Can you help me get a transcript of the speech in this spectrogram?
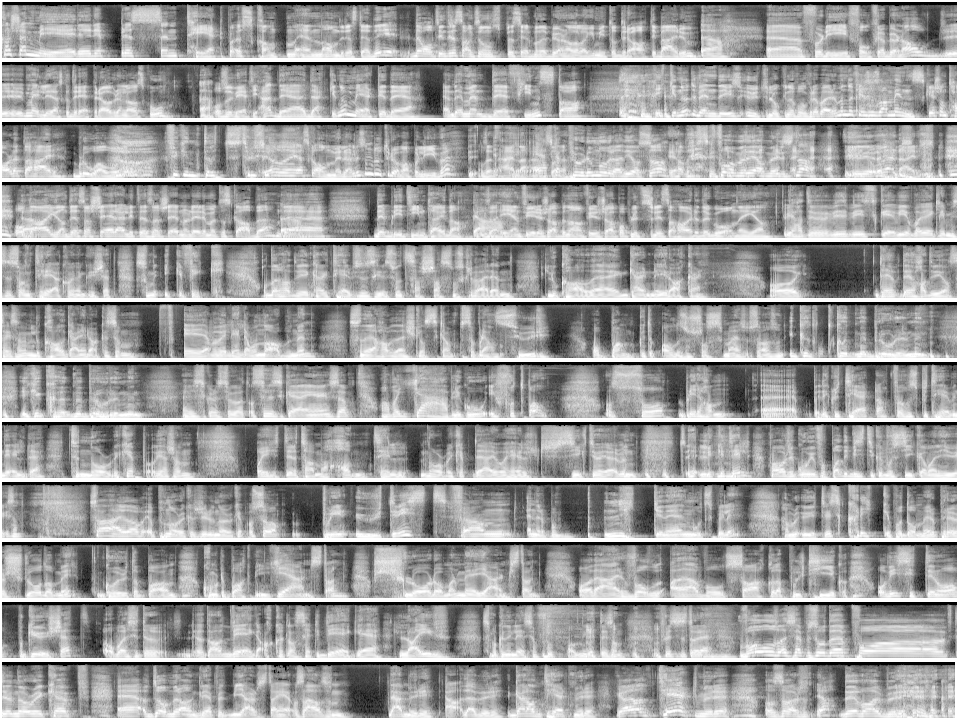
kanskje er mer representert på østkanten enn andre steder. Det var alltid interessant, sånn, spesielt med det Bjørnal-laget mitt, å dra til Bærum. Ja. Eh, fordi folk fra Bjørndal eh, melder jeg skal drepe deg over en lav sko. Ja. Og så vet jeg, det, det er ikke noe mer til det. Det men det fins da Ikke nødvendigvis utelukkende folk fra Bærum, men det fins altså mennesker som tar dette her blodalvorlig. Fikk en dødstrussel. Ja, jeg skal anmelde deg, liksom. Du trua meg på livet. Altså, nei, nei, jeg skal altså- pule mora di også! Ja, Få med de anmeldelsene! da! ja, det er der. Og da, ikke sant, det som skjer, er litt det som skjer når dere møter skade. Det, det blir teamtag, da. Ja. Én fyrer seg opp, en annen fyrer seg opp, og plutselig så har du det gående. Vi, hadde, vi, vi, skrev, vi jobba jo egentlig med sesong tre av Kongen Gulset, som vi ikke fikk. Og Der hadde vi en karakter hvis du skriver som et Sasha, som skulle være en lokale gærne irakeren. Og det, det hadde vi også, en sånn lokal gæren iraker som Jeg var veldig heldig, han var naboen min, så når jeg havnet i en slåsskamp, så ble han sur. Og banket opp alle som slåss med meg. Så sa han sånn 'Ikke kødd med broren min!' Ikke kødd med broren min! Jeg husker det så godt. Og så husker jeg en gang, så, og han var jævlig god i fotball. Og så blir han eh, rekruttert da, for å hospitere med de eldre til Norway Cup. Og vi er sånn Oi, dere tar med han til Norway Cup. Det er jo helt sykt å gjøre, men lykke til. Han var så god i fotball, de visste jo ikke hvor syk han var i huet. ikke sant? Så han er jo da på Norway Cup, spiller Norway Cup, og så blir han utvist, for han ender opp med å ned en motspiller. Han blir utvist, klikker på dommer og prøver å slå dommer. Går ut av banen, kommer tilbake med jernstang, slår dommeren med jernstang. Og det er, vold, det er voldssak, og det er politiet Og vi sitter nå på Gulset og bare sitter Da har VG akkurat lansert VG Live, så man kunne lese om fotballnyheter. Sånn. Plutselig står det 'Voldsepisode på The Norway Cup'. Eh, dommer angrepet med jernstang. Og så er det sånn det er Muri. Ja, det er Muri. Garantert Muri. Garantert Muri! Og så var det sånn Ja, det var Muri.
